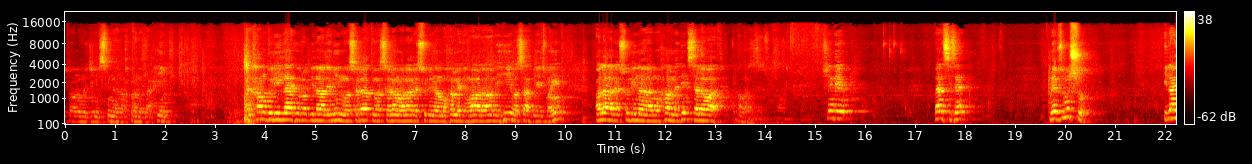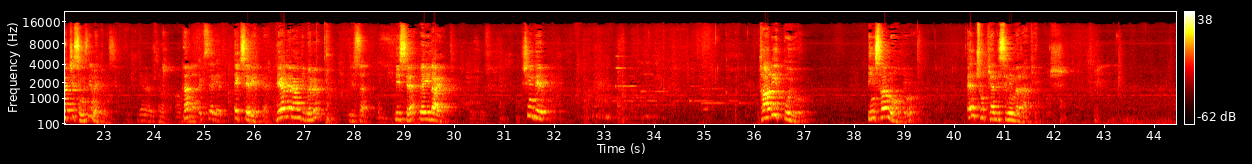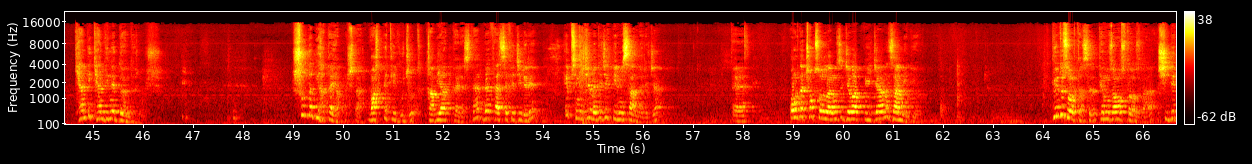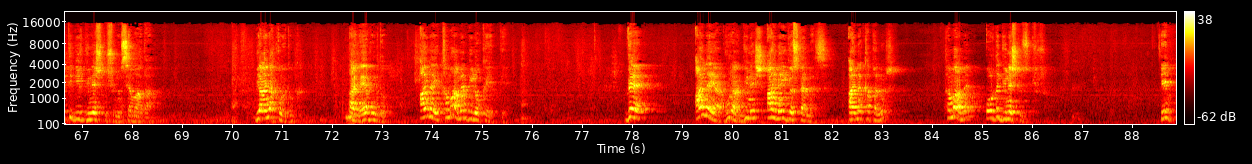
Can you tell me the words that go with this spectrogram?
Euzubillahimineşşeytanirracim. Bismillahirrahmanirrahim. Elhamdülillahi Rabbil alemin ve salatu ve selamu ala Resulina Muhammedin ve ala alihi ve sahbihi ecmain. Ala Resulina Muhammedin selavat. Allah razı olsun. Şimdi ben size mevzumuz şu. İlahiyatçısınız değil mi hepiniz? Ha? Ekseriyet. Ekseriyetler. Diğerler hangi bölüm? Lise. Lise ve ilahiyat. Şimdi tarih boyu insanoğlu en çok kendisini merak etmiş. Kendi kendine döndürmüş. Şurada bir hata yapmışlar. Vahdet-i vücut, tabiatperestler ve felsefecileri hepsini cem edecek bir misal vereceğim. Ee, Orada çok sorularınızı cevaplayacağını zannediyorum. Gündüz ortası, Temmuz-Ağustos'da şiddetli bir güneş düşünün semada. Bir ayna koyduk. Aynaya vurdum. Aynayı tamamen bloke etti. Ve aynaya vuran güneş aynayı göstermez. Ayna kapanır. Tamamen orada güneş gözükür. Değil mi?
